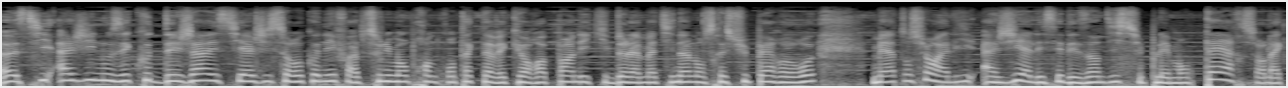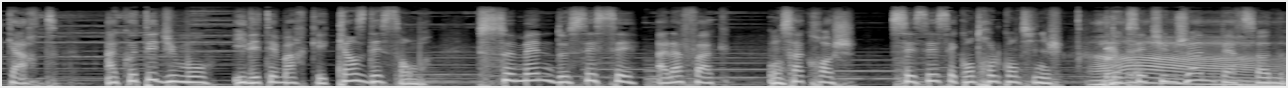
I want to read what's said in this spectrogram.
euh, si Agi nous écoute déjà et si Agi se reconnaît, il faut absolument prendre contact avec Europe 1, l'équipe de la matinale, on serait super heureux. Mais attention, Ali, Agi a laissé des indices supplémentaires sur la carte. À côté du mot, il était marqué 15 décembre, semaine de CC à la fac. On s'accroche. CC, c'est contrôle continu. Donc c'est une jeune personne.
